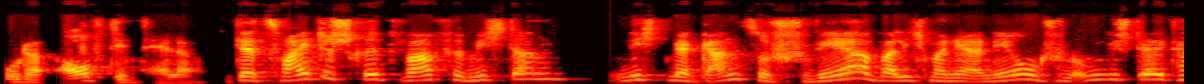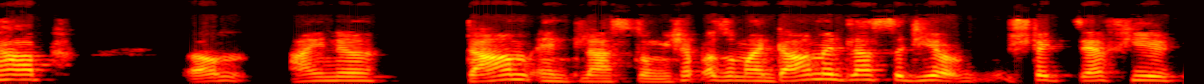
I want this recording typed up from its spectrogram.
oder auf den Teller. Der zweite Schritt war für mich dann nicht mehr ganz so schwer, weil ich meine Ernährung schon umgestellt habe. Ähm, eine Darmentlastung. Ich habe also meinen Darm entlastet. Hier steckt sehr viel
